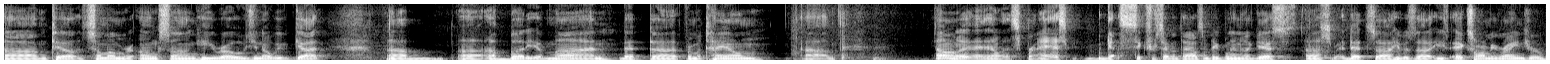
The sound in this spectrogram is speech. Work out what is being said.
Um, tell some of them are unsung heroes. You know, we've got uh, a buddy of mine that uh, from a town. Know, It's, it's got six or seven thousand people in it. I guess uh, that's uh, he was uh, he's ex Army Ranger.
